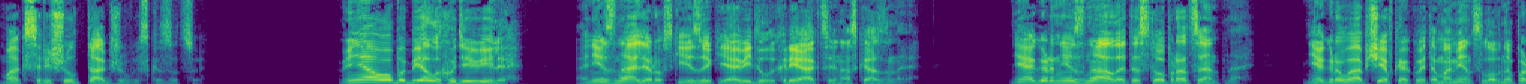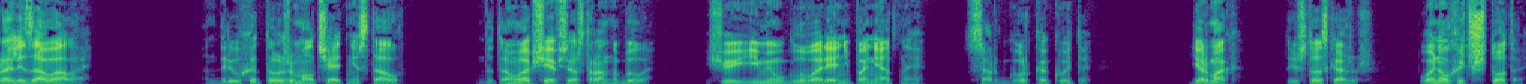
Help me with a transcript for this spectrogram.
Макс решил также высказаться. «Меня оба белых удивили. Они знали русский язык, я видел их реакции на сказанное. Негр не знал, это стопроцентно. Негра вообще в какой-то момент словно парализовало. Андрюха тоже молчать не стал. Да там вообще все странно было. Еще и имя у главаря непонятное. Саргор какой-то. Ермак, ты что скажешь? Понял хоть что-то?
